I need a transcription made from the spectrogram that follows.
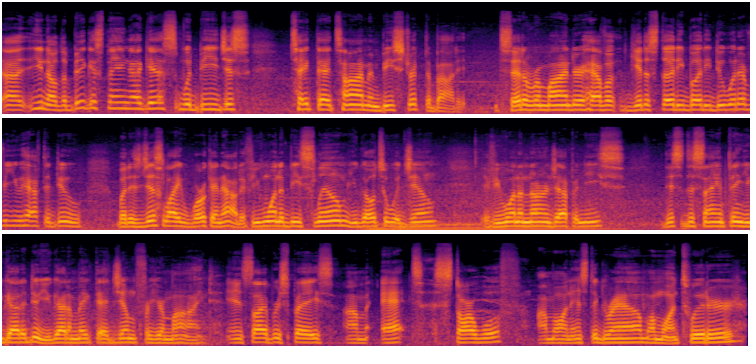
uh, you know, the biggest thing, I guess, would be just take that time and be strict about it. Set a reminder, have a get a study buddy, do whatever you have to do. But it's just like working out. If you want to be slim, you go to a gym. If you want to learn Japanese, this is the same thing you got to do. You got to make that gym for your mind. In cyberspace, I'm at starrwulfe. I'm on Instagram. I'm on Twitter.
